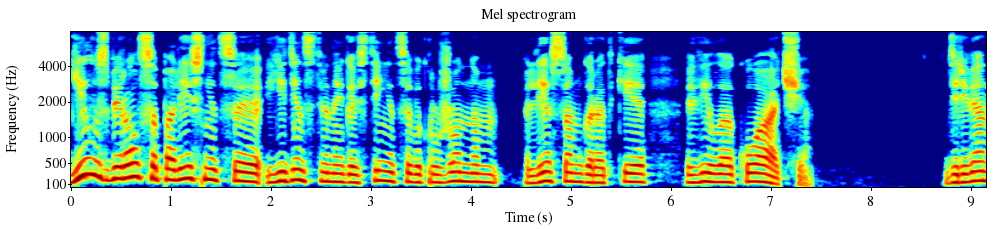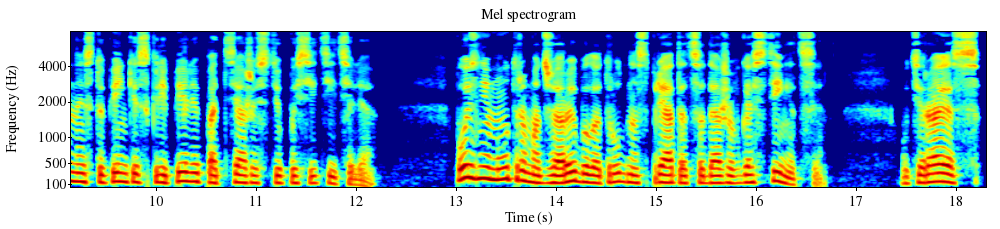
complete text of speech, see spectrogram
Гил взбирался по лестнице единственной гостиницы в окруженном лесом городке Вилла-Куача, Деревянные ступеньки скрипели под тяжестью посетителя. Поздним утром от жары было трудно спрятаться даже в гостинице. Утирая с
